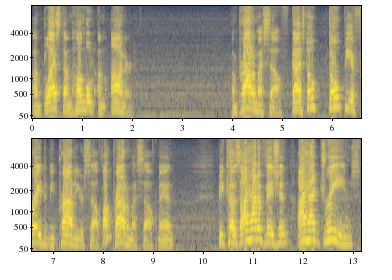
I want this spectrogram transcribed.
I'm blessed, I'm humbled, I'm honored. I'm proud of myself. Guys, don't don't be afraid to be proud of yourself. I'm proud of myself, man. Because I had a vision, I had dreams,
